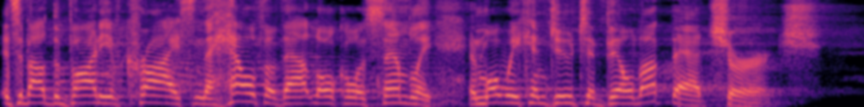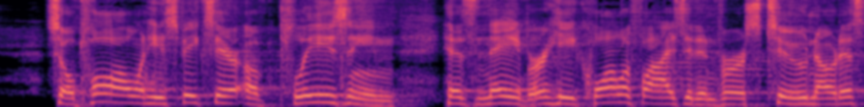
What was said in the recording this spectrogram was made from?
It's about the body of Christ and the health of that local assembly and what we can do to build up that church. So, Paul, when he speaks here of pleasing his neighbor, he qualifies it in verse 2, notice,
